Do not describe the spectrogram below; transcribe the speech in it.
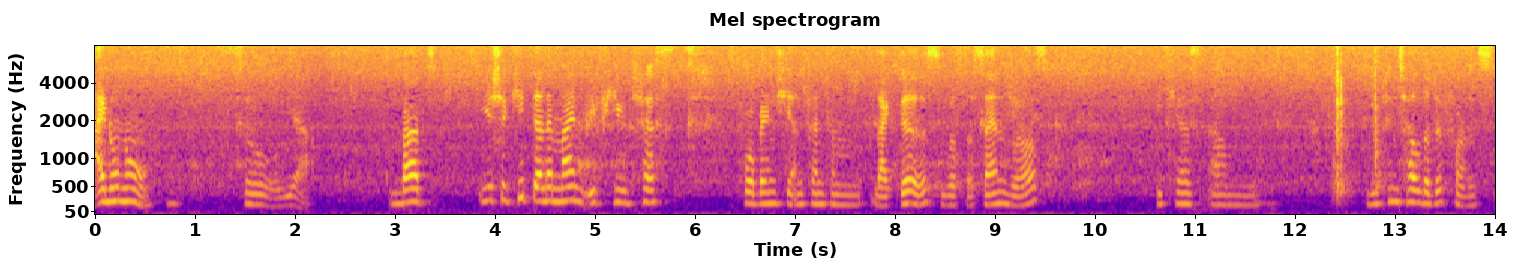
I don't know. So, yeah. But you should keep that in mind if you test for Banshee and Phantom like this with the sensors because um, you can tell the difference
